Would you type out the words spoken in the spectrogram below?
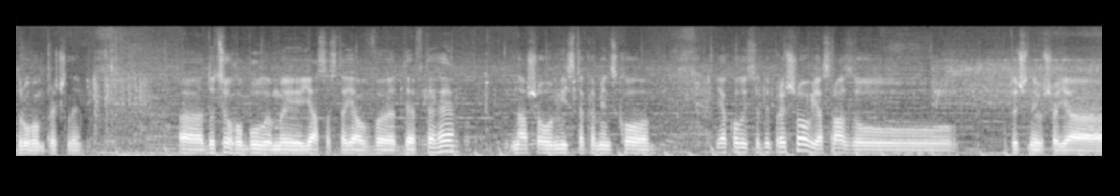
другом прийшли. До цього були ми, я состояв в ДФТГ нашого міста Кам'янського. Я коли сюди прийшов, я одразу уточнив, що я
